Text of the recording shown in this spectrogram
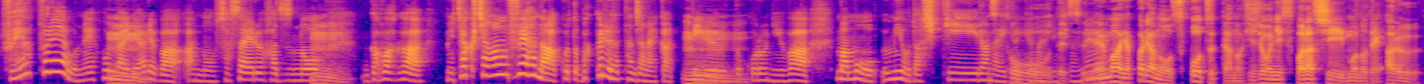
フェアプレーをね、本来であれば、あの、支えるはずうのん側が、めちゃくちゃアンフェアなことばっかりだったんじゃないかっていううんところには、まあもう海を出し切らないといけないそうでよね。ですすね。まあやっぱりあのスポーツってあの非常に素晴らしいものである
